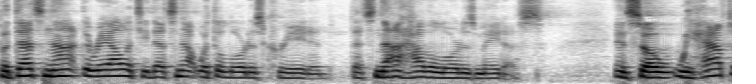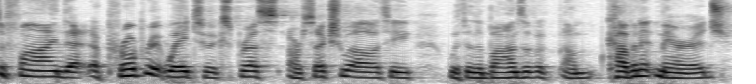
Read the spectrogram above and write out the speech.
But that's not the reality. That's not what the Lord has created. That's not how the Lord has made us. And so we have to find that appropriate way to express our sexuality within the bonds of a um, covenant marriage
